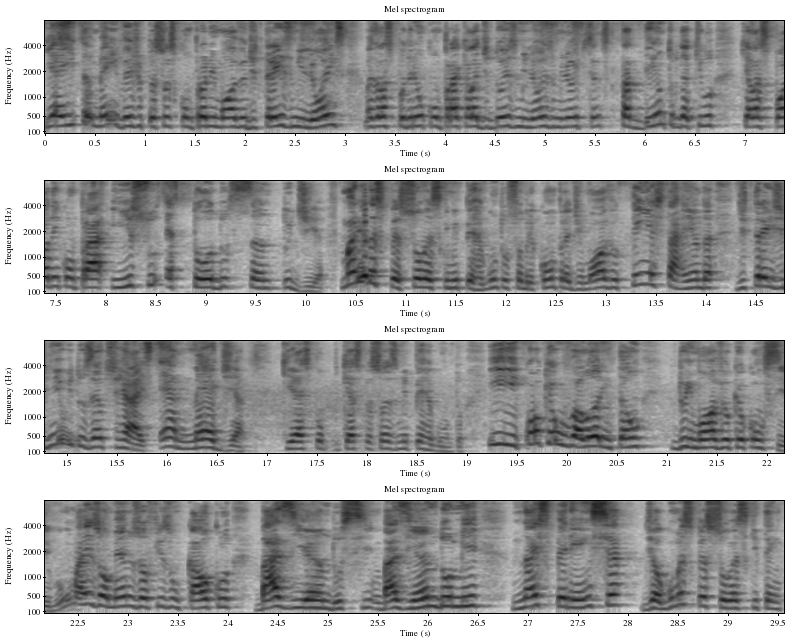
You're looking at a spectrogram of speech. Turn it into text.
E aí também vejo pessoas comprando imóvel de 3 milhões, mas elas poderiam comprar aquela de 2 milhões, 1 milhão e 800, que está dentro daquilo que elas podem comprar, e isso é todo santo dia. A maioria das pessoas que me perguntam sobre compra de imóvel tem esta renda de R$ 3.200, é a média que as, que as pessoas me perguntam. E qual que é o valor, então, do imóvel que eu consigo? Mais ou menos eu fiz um cálculo baseando-se, baseando-me na experiência de algumas pessoas que têm R$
